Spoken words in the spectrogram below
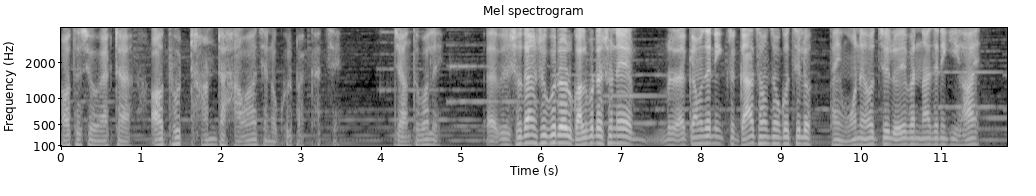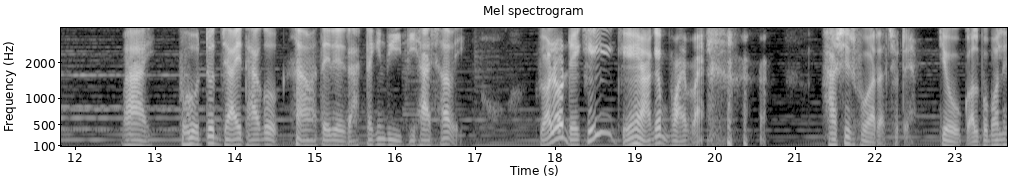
অথচ একটা অদ্ভুত ঠান্ডা হাওয়া যেন ঘুরপাক খাচ্ছে। জয়ন্ত বলে সুধাংশু ওর গল্পটা শুনে কেমন জানি একটা গা ছমছম করছিল, তাই মনে হচ্ছিল এবার না জানি কি হয়। ভাই, ভূত টুত যাই থাকুক, আমাদের এই রাতটা কিন্তু ইতিহাস হবে। চলো দেখি কে আগে ভয় পায়। হাসির ফোয়ারা ছুটে। কেউ গল্প বলে,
